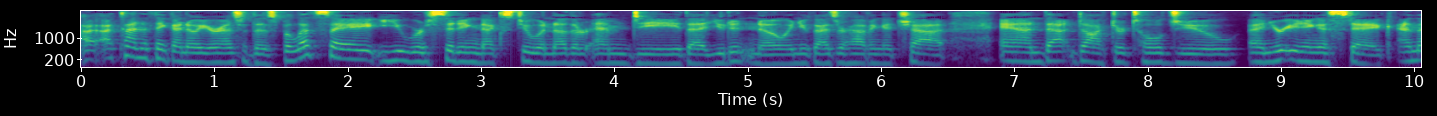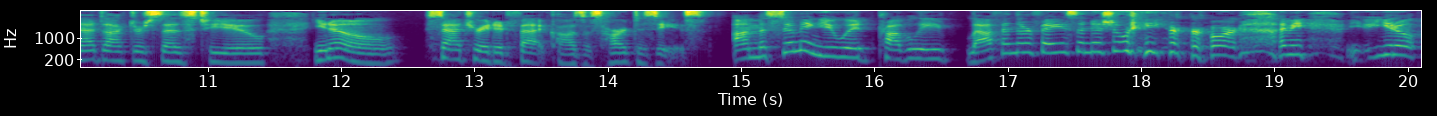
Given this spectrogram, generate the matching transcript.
I, I kind of think I know your answer to this, but let's say you were sitting next to another MD that you didn't know and you guys are having a chat and that doctor told you and you're eating a steak and that doctor says to you, you know, saturated fat causes heart disease. I'm assuming you would probably laugh in their face initially, or, or, I mean, you know,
